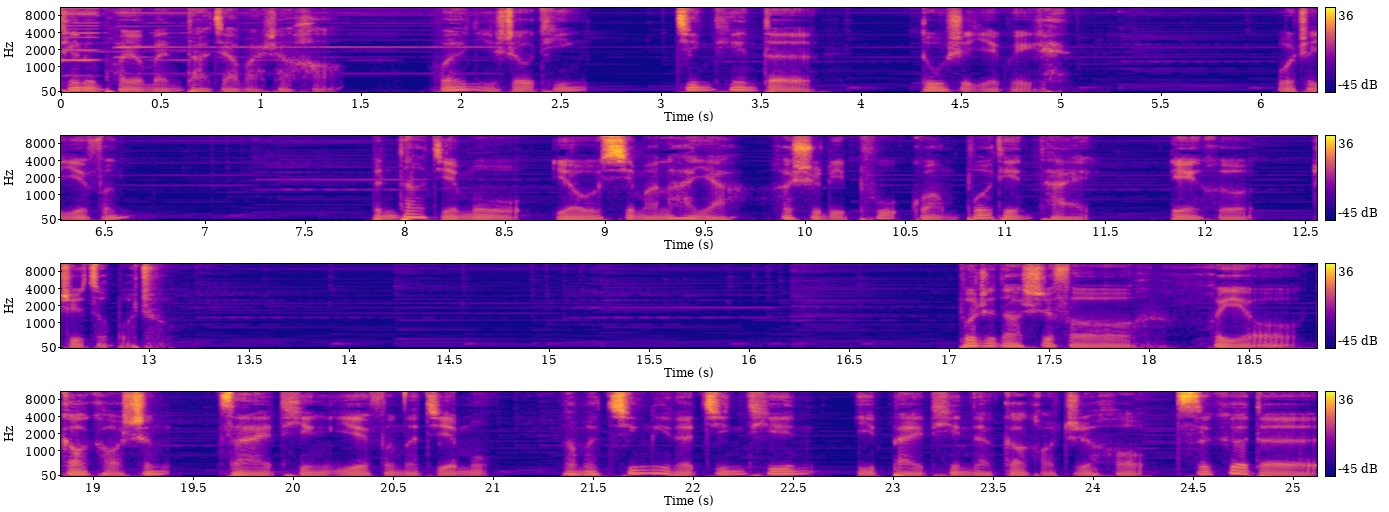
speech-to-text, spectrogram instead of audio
听众朋友们，大家晚上好，欢迎你收听今天的《都市夜归人》，我是叶峰。本档节目由喜马拉雅和十里铺广播电台联合制作播出。不知道是否会有高考生在听叶峰的节目？那么，经历了今天一百天的高考之后，此刻的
